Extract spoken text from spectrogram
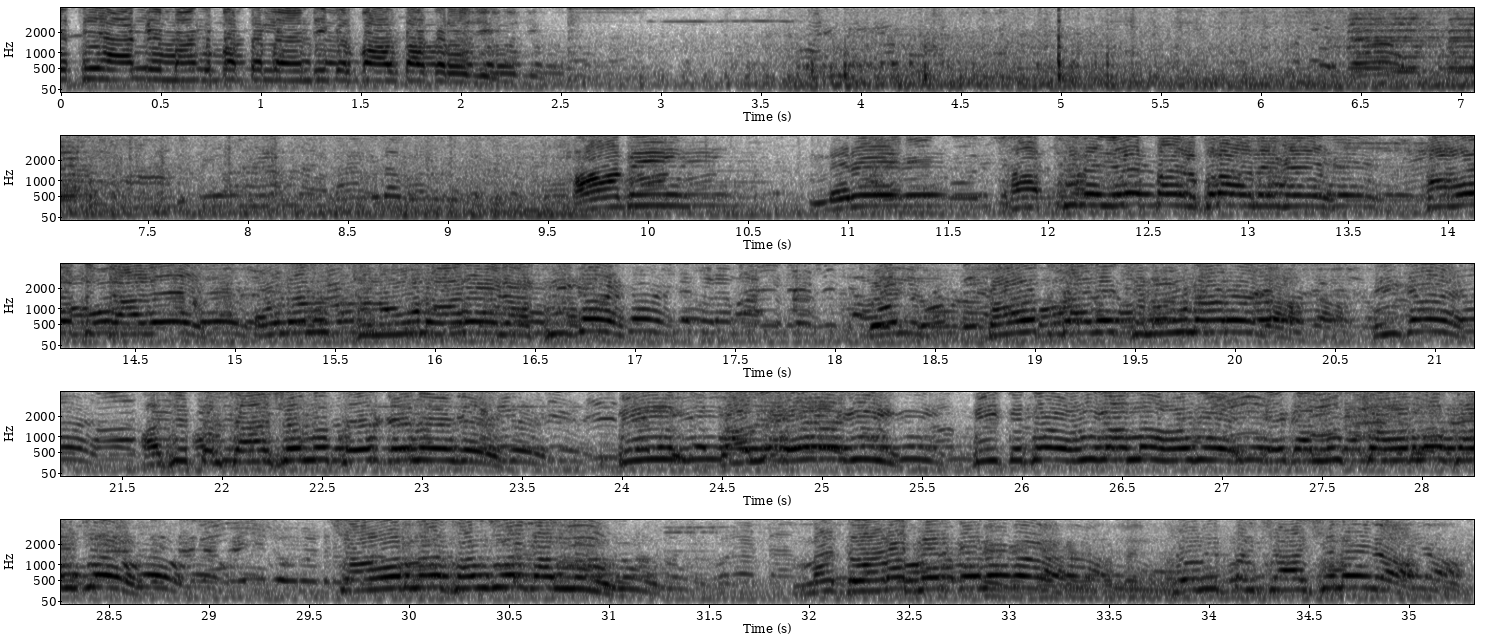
ਇੱਥੇ ਆ ਕੇ ਮੰਗ ਪੱਤਰ ਲੈਣ ਦੀ ਕਿਰਪਾਲਤਾ ਕਰੋ ਜੀ। ਹਾਂ ਵੀ ਮੇਰੇ ਸਾਥੀ ਨੇ ਜਿਹੜੇ ਭੈਣ ਭਰਾ ਨੇ ਗਏ ਬਹੁਤ ਜ਼ਿਆਦਾ ਉਹਨਾਂ ਨੂੰ ਜਨੂਨ ਆ ਰਿਹਾਗਾ ਠੀਕ ਹੈ? ਬਹੁਤ ਜ਼ਿਆਦਾ ਜਨੂਨ ਆ ਰਿਹਾਗਾ ਠੀਕ ਹੈ? ਅਸੀਂ ਪ੍ਰਸ਼ਾਸਨ ਨੂੰ ਫੇਰ ਕਹਿੰਦੇ ਹਾਂਗੇ ਵੀ ਗੱਲ ਇਹ ਹੈਗੀ ਵੀ ਕਿਤੇ ਉਹੀ ਗੱਲ ਨਾ ਹੋ ਜੇ, ਇਹ ਗੱਲ ਨੂੰ ਚੌੜ ਨਾ ਸਮਝੋ। ਚੌੜ ਨਾ ਸਮਝੋ ਗੱਲ ਨੂੰ। ਮੈਂ ਦੁਬਾਰਾ ਫੇਰ ਕਹਾਂਗਾ ਜੋ ਵੀ ਪ੍ਰਸ਼ਾਸਨ ਹੈਗਾ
